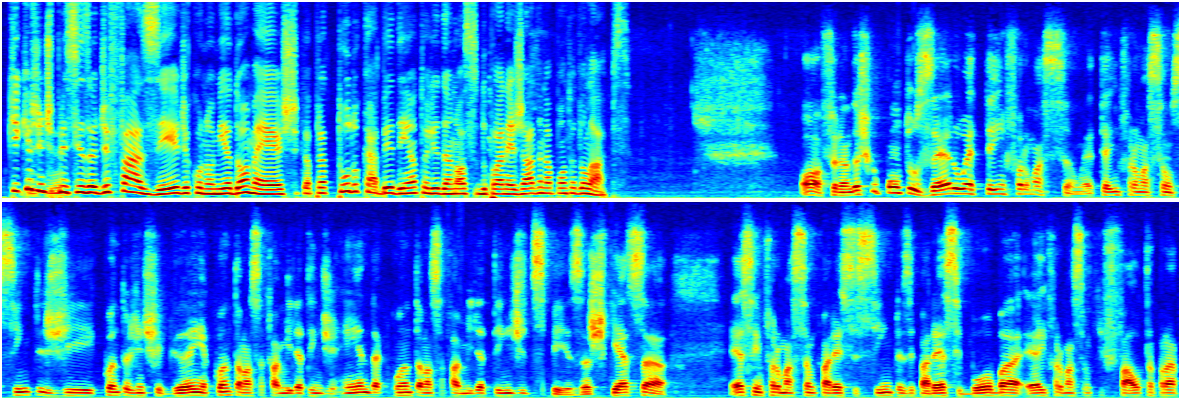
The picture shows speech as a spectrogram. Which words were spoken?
O que, que a gente uhum. precisa de fazer de economia doméstica para tudo caber dentro ali da nossa, do planejado na ponta do lápis? Ó, oh, Fernando, acho que o ponto zero é ter informação, é ter informação simples de quanto a gente ganha, quanto a nossa família tem de renda, quanto a nossa família tem de despesa. Acho que essa, essa informação que parece simples e parece boba é a informação que falta para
